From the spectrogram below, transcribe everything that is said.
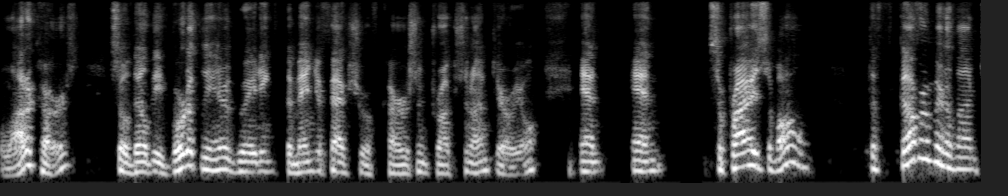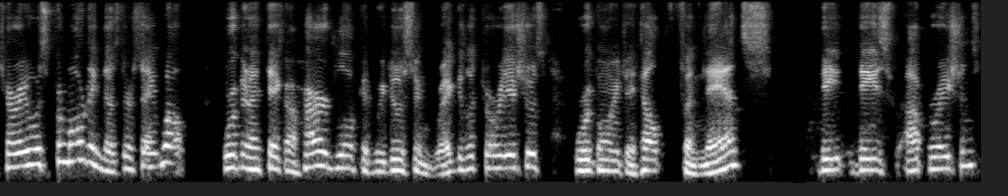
a lot of cars. So they'll be vertically integrating the manufacture of cars and trucks in Ontario. And and surprise of all, the government of Ontario is promoting this. They're saying, well, we're going to take a hard look at reducing regulatory issues. We're going to help finance the, these operations,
